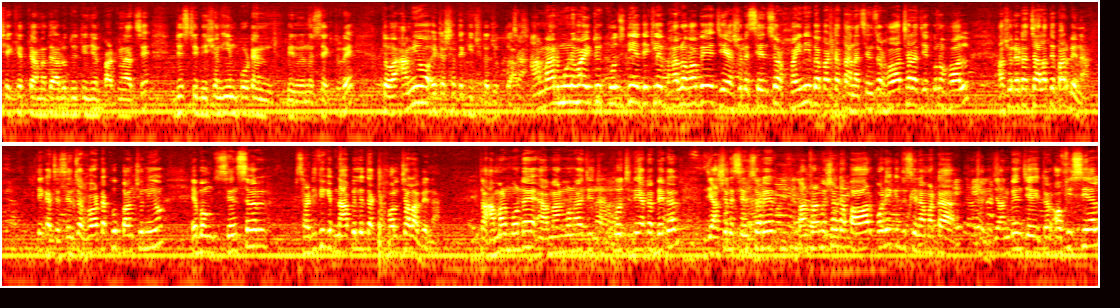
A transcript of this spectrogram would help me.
সেক্ষেত্রে আমাদের আরও দুই তিনজন পার্টনার আছে ডিস্ট্রিবিউশন ইম্পোর্ট অ্যান্ড বিভিন্ন সেক্টরে তো আমিও এটার সাথে কিছুটা যুক্ত আছি। আমার মনে হয় একটু খোঁজ নিয়ে দেখলে ভালো হবে যে আসলে সেন্সর হয়নি ব্যাপারটা তা না। সেন্সর হওয়া ছাড়া যে কোনো হল আসলে এটা চালাতে পারবে না। ঠিক আছে? সেন্সর হওয়াটা খুব বাঞ্ছনীয় এবং সেন্সর সার্টিফিকেট না পেলে তো একটা হল চালাবে না। তো আমার মনে আমার মনে হয় যে খোঁজ নেওয়াটা বেটার যে আসলে সেন্সরের কনফার্মেশনটা পাওয়ার পরেই কিন্তু সিনেমাটা জানবেন যে এটার অফিসিয়াল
